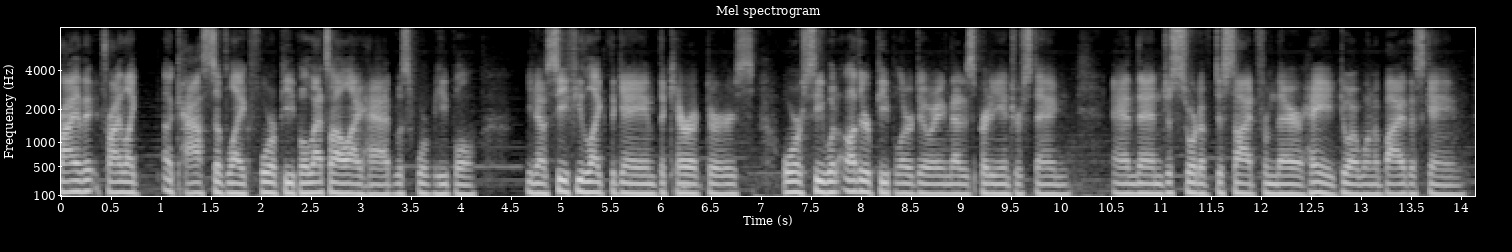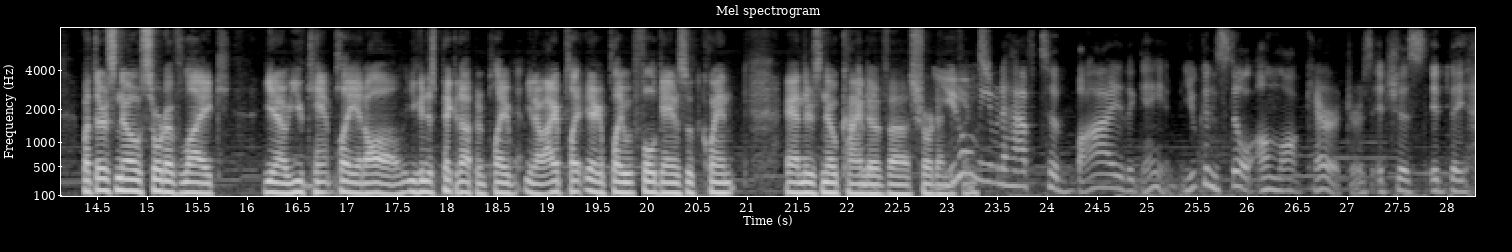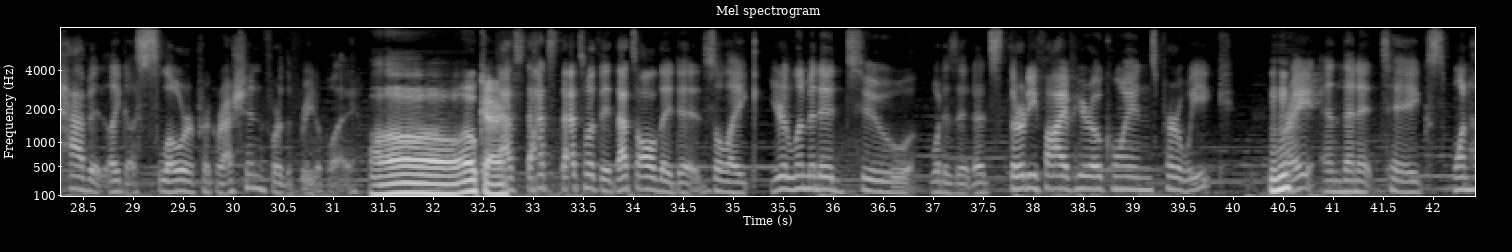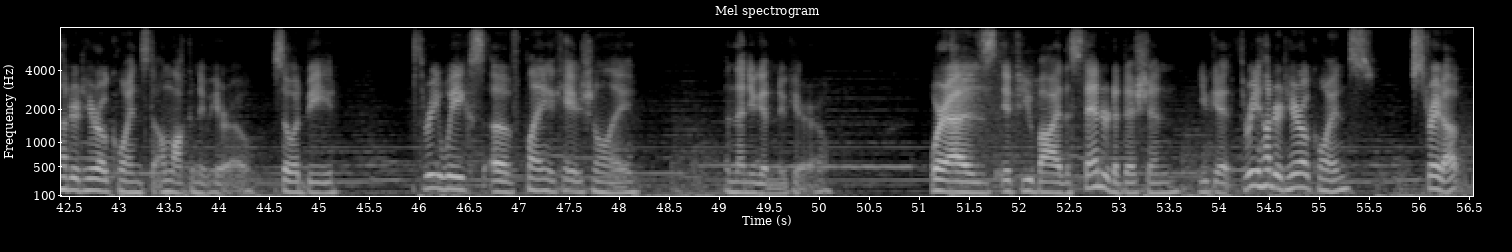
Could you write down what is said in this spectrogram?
try try like a cast of like four people. That's all I had was four people. You know, see if you like the game, the characters, or see what other people are doing that is pretty interesting and then just sort of decide from there, hey, do I want to buy this game? But there's no sort of like you know you can't play at all you can just pick it up and play you know i play i can play with full games with quint and there's no kind of uh short end You don't games. even have to buy the game. You can still unlock characters. It's just it they have it like a slower progression for the free to play. oh okay That's that's that's what they that's all they did. So like you're limited to what is it? It's 35 hero coins per week, Mhm. right? And then it takes 100 hero coins to unlock a new hero. So it'd be 3 weeks of playing occasionally and then you get a new hero. Whereas if you buy the standard edition, you get 300 hero coins straight up.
